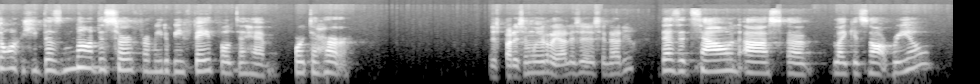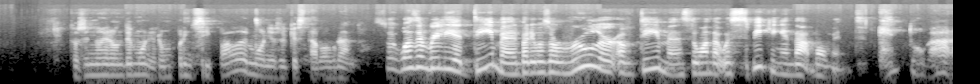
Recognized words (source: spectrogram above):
don't, he does not deserve for me to be faithful to him or to her. ¿Les parece muy real ese escenario? Does it sound uh, s- uh, like it's not real? Entonces no era un demonio, era un principado de demonios el que estaba orando. So it wasn't really a demon, but it was a ruler of demons, the one that was speaking in that moment En tu hogar.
